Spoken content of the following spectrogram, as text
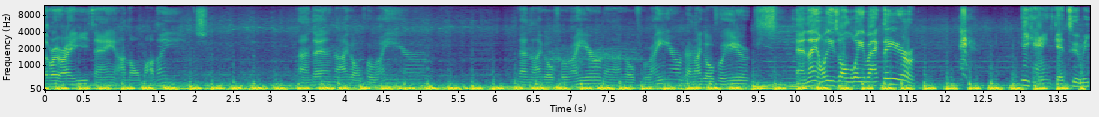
Left, right, right, and I know my things. And then I go for here. Then I go for here, then I go for here, then I go for here. And now he's all the way back there. He can't get to me.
